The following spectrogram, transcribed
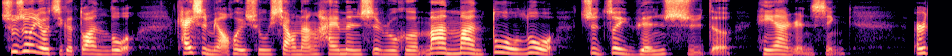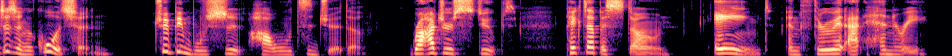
书中有几个段落开始描绘出小男孩们是如何慢慢堕落至最原始的黑暗人性，而这整个过程却并不是毫无自觉的。Roger stooped, picked up a stone. Aimed and threw it at Henry,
